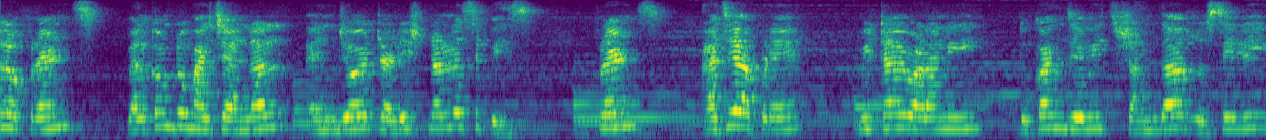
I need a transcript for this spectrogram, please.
Hello friends welcome to my channel enjoy traditional recipes friends આજે આપણે મીઠાઈવાળાની દુકાન જેવી જ શાનદાર રસીલી,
